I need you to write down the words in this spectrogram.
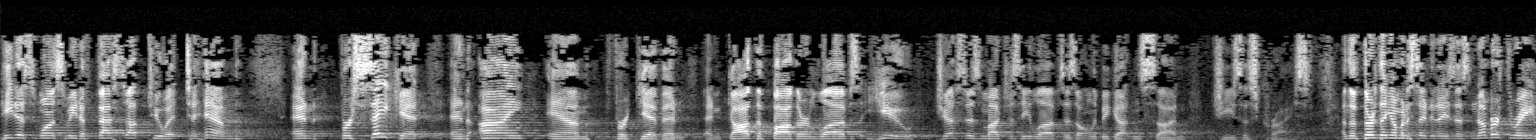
He just wants me to fess up to it to Him and forsake it and I am forgiven. And God the Father loves you just as much as He loves His only begotten Son, Jesus Christ. And the third thing I'm going to say today is this. Number three,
